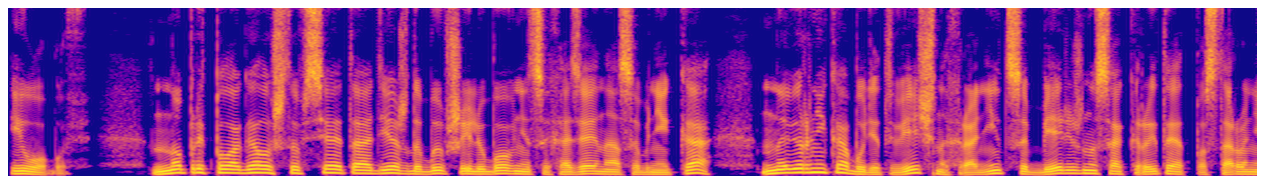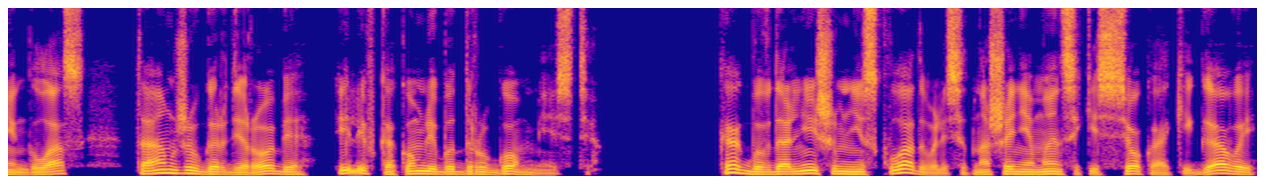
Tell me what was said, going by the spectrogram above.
и обувь, но предполагала, что вся эта одежда бывшей любовницы хозяина особняка наверняка будет вечно храниться бережно сокрытой от посторонних глаз там же в гардеробе или в каком-либо другом месте. Как бы в дальнейшем ни складывались отношения Мэнсики с Сёко Акигавой,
